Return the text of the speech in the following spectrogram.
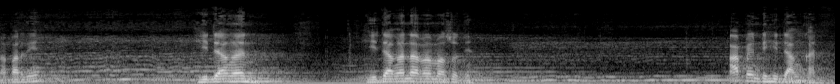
apa artinya? Hidangan. Hidangan apa maksudnya? Apa yang dihidangkan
